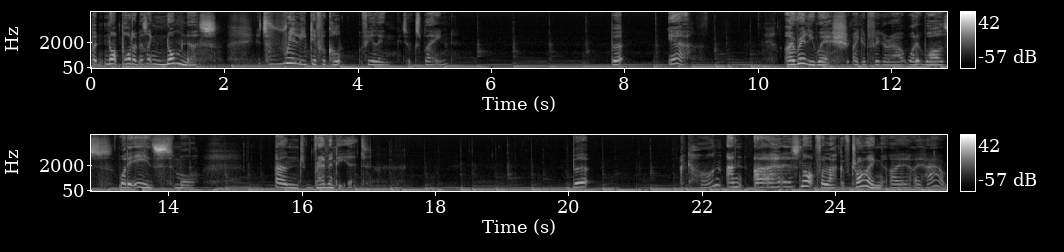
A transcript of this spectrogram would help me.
But not boredom, it's like numbness. It's really difficult feeling to explain. But yeah. I really wish I could figure out what it was, what it is more, and remedy it. But I can't, and uh, it's not for lack of trying. I, I have.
